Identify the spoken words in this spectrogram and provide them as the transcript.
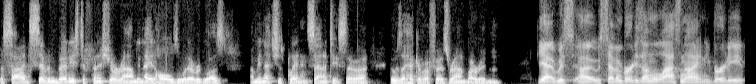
aside seven birdies to finish your round in eight holes or whatever it was i mean that's just plain insanity. So uh, it was a heck of a first round by redman yeah, it was uh, it was seven birdies on the last nine. He birdied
